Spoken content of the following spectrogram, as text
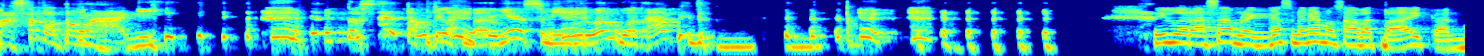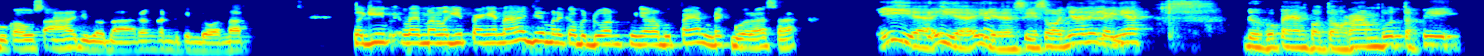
masa potong lagi. Terus tampilan barunya seminggu doang buat apa itu? Ini gue rasa mereka sebenarnya emang sahabat baik kan, buka usaha juga bareng kan bikin donat. Lagi memang lagi pengen aja mereka berdua punya rambut pendek gue rasa. Iya, iya, iya. Si Sonya nih kayaknya, duh gue pengen potong rambut, tapi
